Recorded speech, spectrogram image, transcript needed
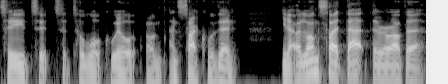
to, to, to, to walk, wheel, on, and cycle within. You know, alongside that, there are other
